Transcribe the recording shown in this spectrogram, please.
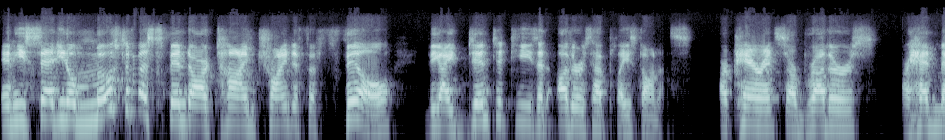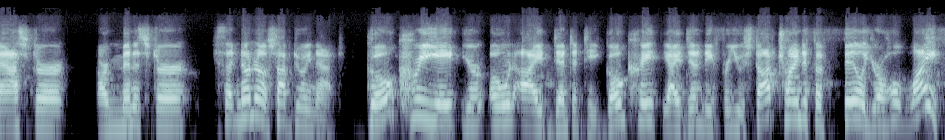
And he said, you know, most of us spend our time trying to fulfill the identities that others have placed on us our parents, our brothers, our headmaster, our minister. He said, no, no, stop doing that. Go create your own identity. Go create the identity for you. Stop trying to fulfill your whole life.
